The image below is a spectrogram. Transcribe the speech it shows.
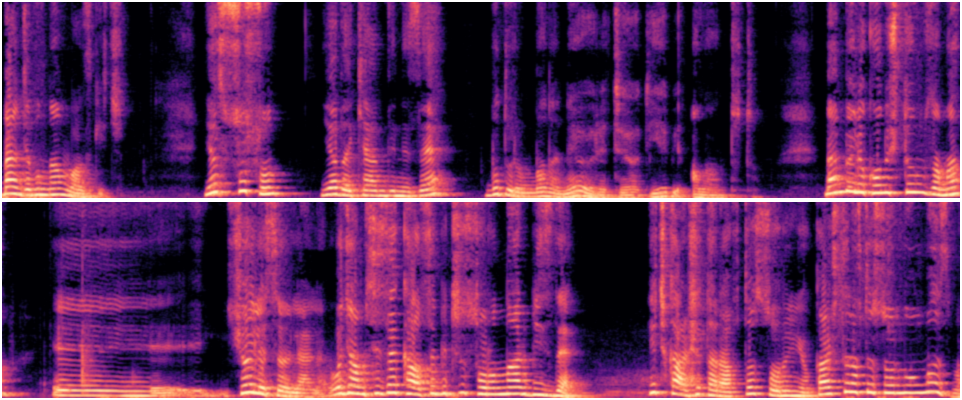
Bence bundan vazgeçin. Ya susun ya da kendinize bu durum bana ne öğretiyor diye bir alan tutun. Ben böyle konuştuğum zaman ee, şöyle söylerler. Hocam size kalsa bütün sorunlar bizde. Hiç karşı tarafta sorun yok. Karşı tarafta sorun olmaz mı?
